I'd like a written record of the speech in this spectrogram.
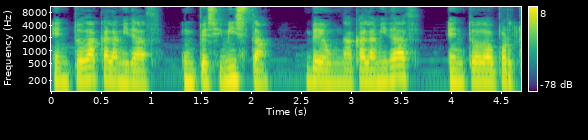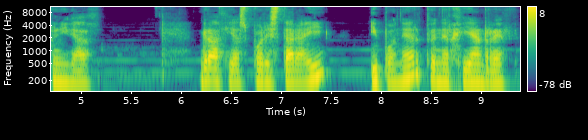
en toda calamidad, un pesimista ve una calamidad en toda oportunidad. Gracias por estar ahí y poner tu energía en red.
